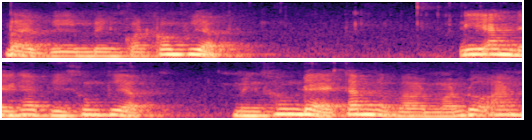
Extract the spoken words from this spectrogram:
bởi vì mình còn công việc đi ăn đấy là vì công việc. Mình không để tâm được vào món đồ ăn.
